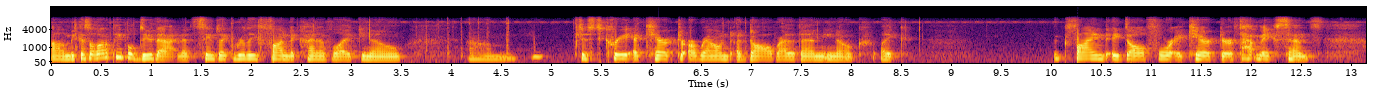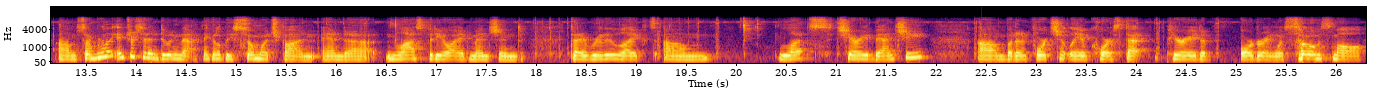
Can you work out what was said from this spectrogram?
Um, because a lot of people do that, and it seems like really fun to kind of like, you know, um, just create a character around a doll rather than, you know, like find a doll for a character, if that makes sense. Um, so I'm really interested in doing that. I think it'll be so much fun. And uh, in the last video I had mentioned that I really liked um, Luts Cherry Banshee, um, but unfortunately, of course, that period of ordering was so small,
